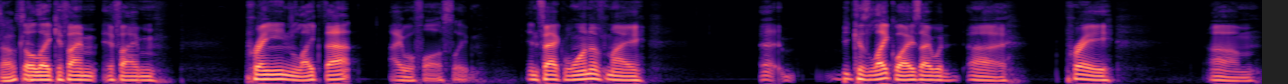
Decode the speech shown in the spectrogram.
Okay. So like if I'm if I'm praying like that, I will fall asleep. In fact, one of my uh, because likewise I would uh, pray um,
